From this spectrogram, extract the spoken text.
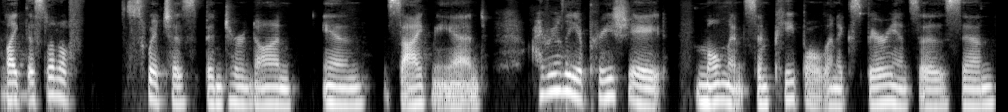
like mm-hmm. this little switch has been turned on inside me, and I really appreciate moments and people and experiences and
